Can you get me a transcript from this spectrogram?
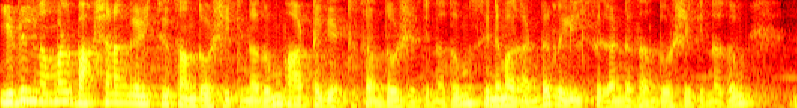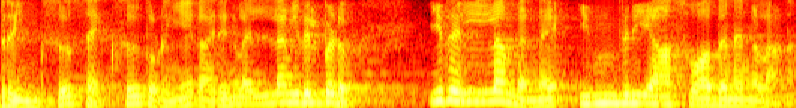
ഇതിൽ നമ്മൾ ഭക്ഷണം കഴിച്ച് സന്തോഷിക്കുന്നതും പാട്ട് കേട്ട് സന്തോഷിക്കുന്നതും സിനിമ കണ്ട് റീൽസ് കണ്ട് സന്തോഷിക്കുന്നതും ഡ്രിങ്ക്സ് സെക്സ് തുടങ്ങിയ കാര്യങ്ങളെല്ലാം ഇതിൽപ്പെടും. ഇതെല്ലാം തന്നെ ഇന്ദ്രിയാസ്വാദനങ്ങളാണ്.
